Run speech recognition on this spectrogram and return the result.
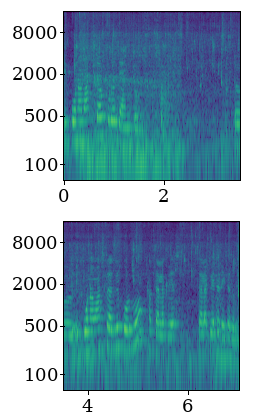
এই পোনা মাছটাও পুরো জ্যান্ত। তো এই পোনা মাছটা আজকে করব, আর তেলাপিয়া, তেলাপিয়াটা রেখে দেবো।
